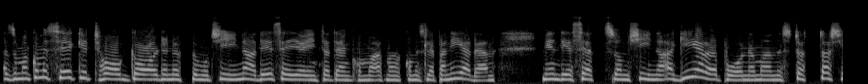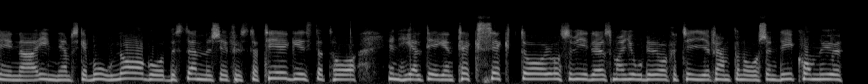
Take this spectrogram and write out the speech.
Alltså man kommer säkert ha garden uppe mot Kina. Det säger jag inte att, den kommer, att man kommer släppa ner den. Men det sätt som Kina agerar på när man stöttar sina inhemska bolag och bestämmer sig för strategiskt att ha en helt egen techsektor och så vidare som man gjorde för 10-15 år sedan. Det kommer ju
